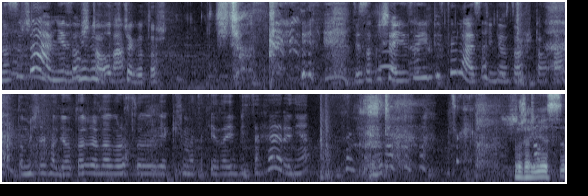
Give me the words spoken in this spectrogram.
No słyszałam, nie Nie są wiem szczota. od czego to To jest określenie zajebistej laski, nie są szczota. To myślę, chodzi o to, że po prostu jakieś ma takie zajebiste hery, nie? Że jest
